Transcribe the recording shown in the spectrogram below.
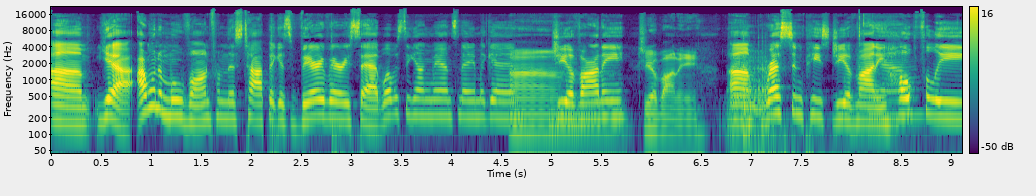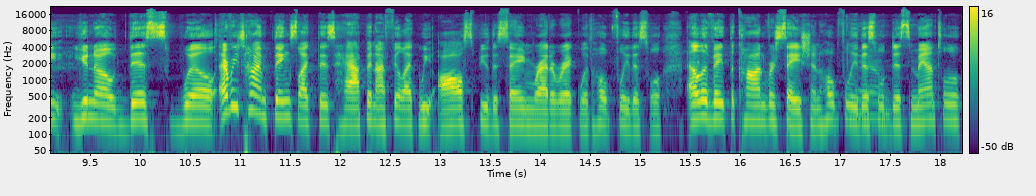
um, yeah, I want to move on from this topic. It's very very sad. What was the young man's name again? Um, Giovanni. Giovanni. Um, rest in peace, Giovanni. Hopefully, you know, this will, every time things like this happen, I feel like we all spew the same rhetoric with hopefully this will elevate the conversation. Hopefully, this will dismantle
